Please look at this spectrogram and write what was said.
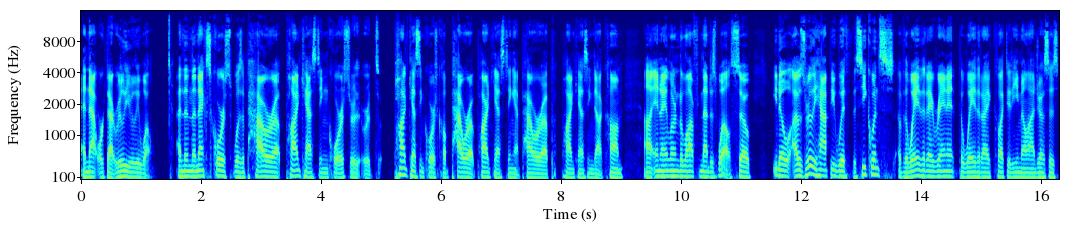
And that worked out really, really well. And then the next course was a power up podcasting course, or, or it's podcasting course called Power Up Podcasting at poweruppodcasting.com. Uh, and I learned a lot from that as well. So, you know, I was really happy with the sequence of the way that I ran it, the way that I collected email addresses.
